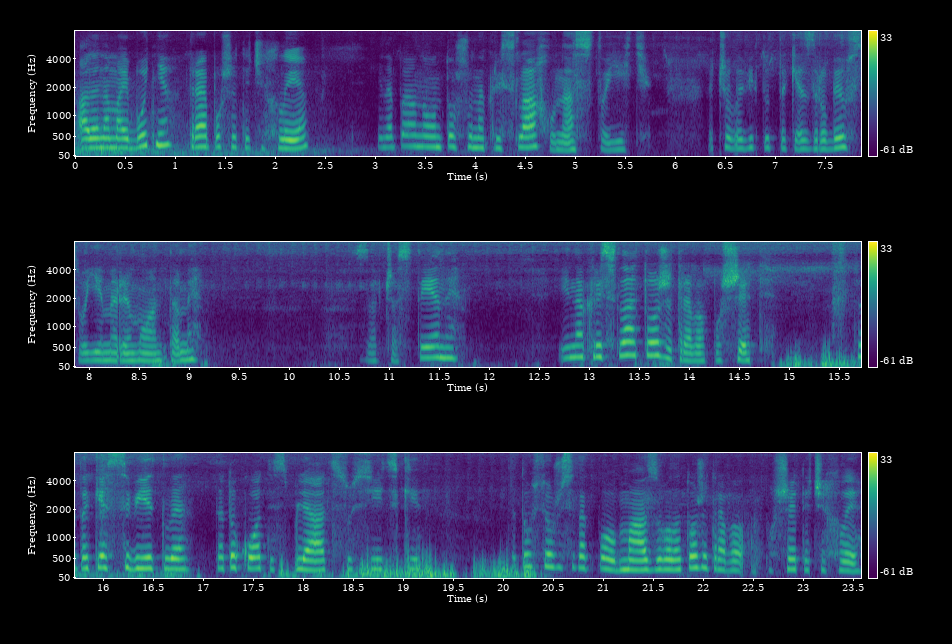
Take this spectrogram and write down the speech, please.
але на майбутнє треба пошити чехли. І напевно, он то, що на кріслах у нас стоїть. Чоловік тут таке зробив своїми ремонтами. Запчастини. І на крісла теж треба пошити. То таке світле, та то коти сплять сусідські. Та то все вже так пообмазувала, теж треба пошити чехли.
